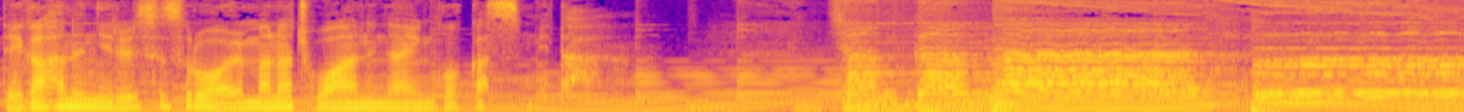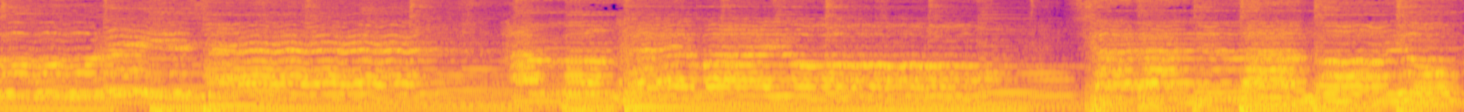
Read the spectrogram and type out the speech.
내가 하는 일을 스스로 얼마나 좋아하느냐인 것 같습니다. 잠깐만 우리 이제 한번 해봐요 사랑을 나눠요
